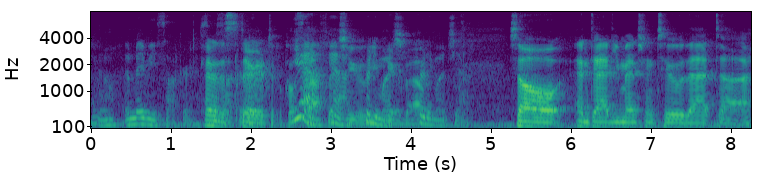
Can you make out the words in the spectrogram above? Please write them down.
You know, and maybe soccer. Kind of the Soccer. stereotypical yeah, stuff that yeah, you, pretty you much, hear about. pretty much, yeah. So, and Dad, you mentioned too that uh,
